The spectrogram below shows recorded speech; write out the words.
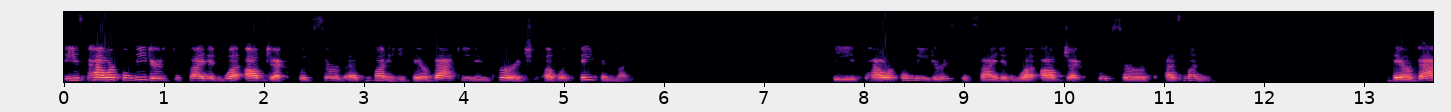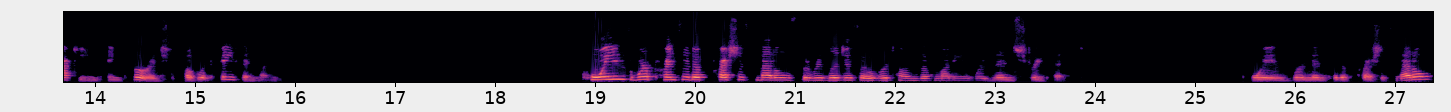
These powerful leaders decided what objects would serve as money. Their backing encouraged public faith in money. These powerful leaders decided what objects would serve as money. Their backing encouraged public faith in money. Coins were printed of precious metals. The religious overtones of money were then strengthened. Coins were minted of precious metals.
